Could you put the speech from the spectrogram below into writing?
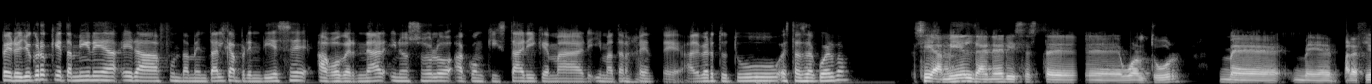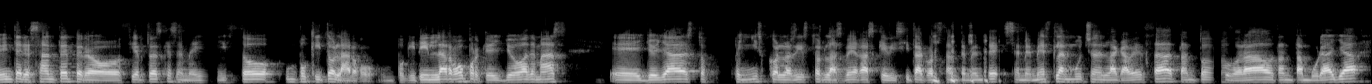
Pero yo creo que también era, fundamental que aprendiese a gobernar y no solo a conquistar y quemar y matar gente. Alberto, ¿tú estás de acuerdo? Sí, a mí el Daenerys, este eh, World Tour, me, pareció interesante, pero cierto es que se me hizo un poquito largo, un poquitín largo, porque yo además, eh, yo ya estos peñiscos, las estos Las Vegas que visita constantemente, se me mezclan mucho en la cabeza, tanto dorado, tanta muralla,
